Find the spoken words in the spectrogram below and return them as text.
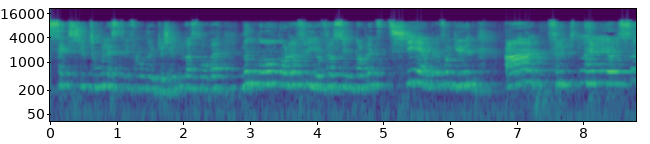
622, leste vi for noen uker siden. Der står det Men nå når dere er frigjort fra synden og har blitt tjenere for Gud, er frukten helliggjørelse.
